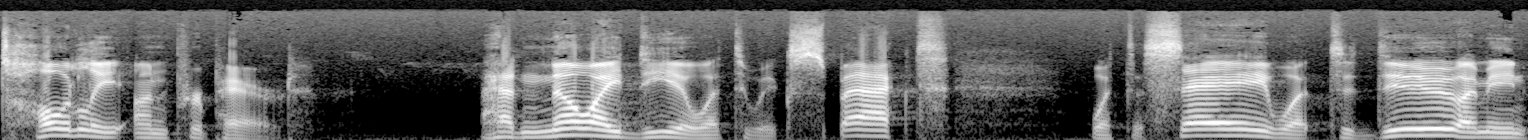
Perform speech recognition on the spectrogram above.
totally unprepared. I had no idea what to expect, what to say, what to do. I mean,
